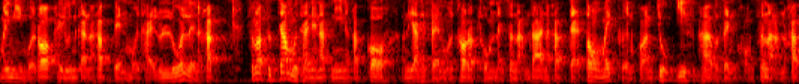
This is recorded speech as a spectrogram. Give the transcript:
ไม่มีมวยรอบให้ลุ้นกันนะครับ เป็นมวยไทยล้วนๆเลยนะครับสำหรับศึกเจ้ามวยไทยในนัดนี้นะครับ ก็อนุญาตให้แฟนมวยเข้ารับชมในสนามได้นะครับ แต่ต้องไม่เกินความจุ 25%ของสนามนะครับ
